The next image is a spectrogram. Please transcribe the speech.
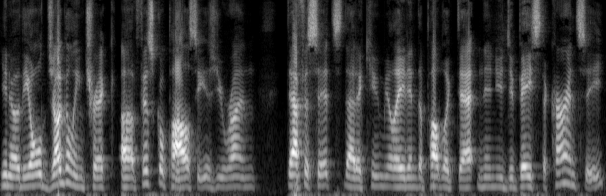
you know the old juggling trick of fiscal policy is you run deficits that accumulate into public debt, and then you debase the currency,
